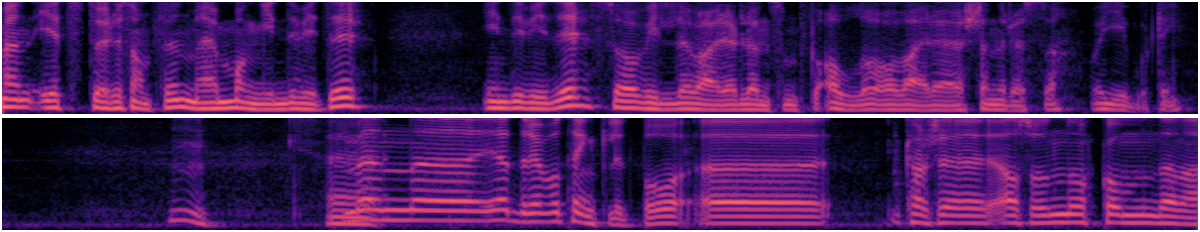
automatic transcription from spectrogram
Men i et større samfunn med mange individer, individer så vil det være lønnsomt for alle å være sjenerøse og gi bort ting. Hmm. Men uh, jeg drev og tenkte litt på eh, Kanskje, altså Nok om denne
